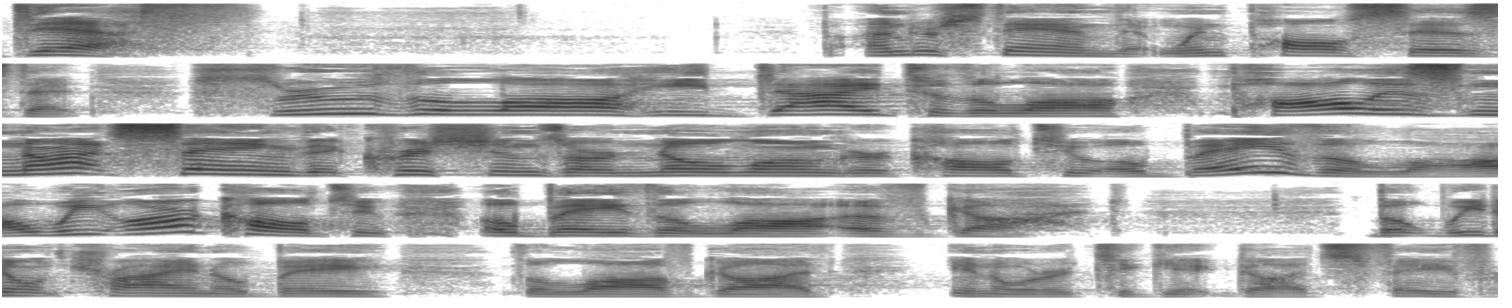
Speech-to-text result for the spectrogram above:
death understand that when Paul says that through the law he died to the law, Paul is not saying that Christians are no longer called to obey the law. We are called to obey the law of God, but we don't try and obey the law of God in order to get God's favor.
